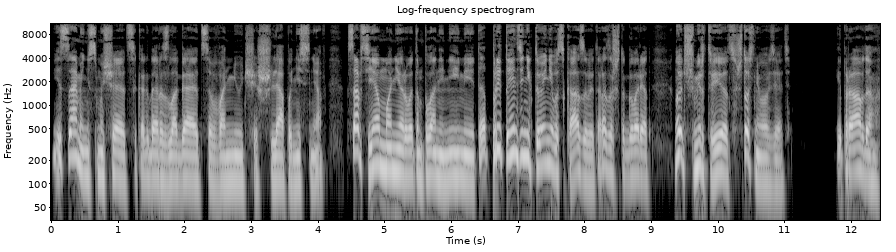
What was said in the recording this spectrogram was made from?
и сами не смущаются, когда разлагаются вонючие, шляпы не сняв. Совсем манер в этом плане не имеет, а претензий никто и не высказывает, разве что говорят, ну это ж мертвец, что с него взять? И правда.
